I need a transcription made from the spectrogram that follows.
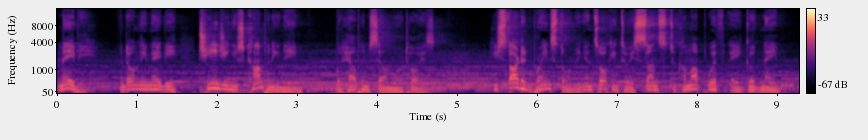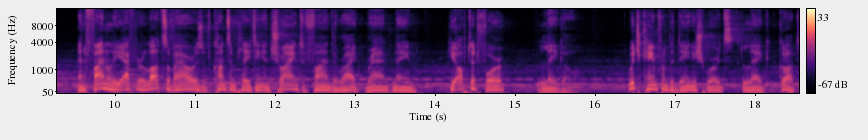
Maybe, and only maybe, changing his company name would help him sell more toys. He started brainstorming and talking to his sons to come up with a good name. And finally, after lots of hours of contemplating and trying to find the right brand name, he opted for Lego, which came from the Danish words leg godt,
